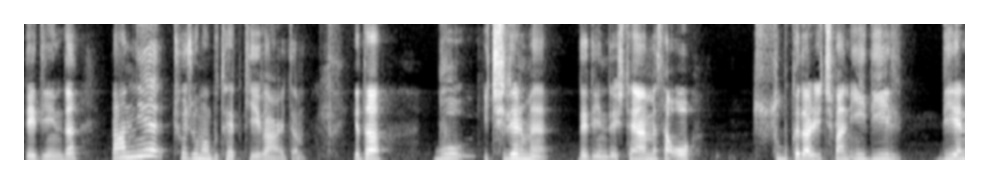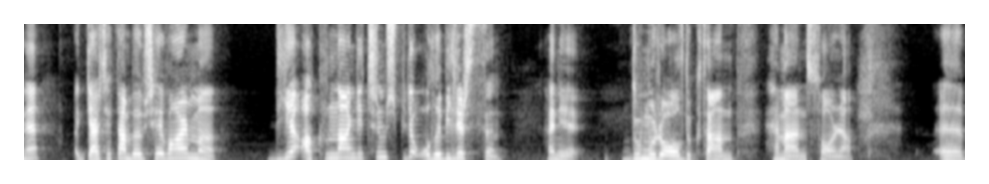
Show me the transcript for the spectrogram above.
dediğinde ben niye çocuğuma bu tepkiyi verdim? Ya da bu içilir mi dediğinde işte yani mesela o su bu kadar içmen iyi değil diyene gerçekten böyle bir şey var mı diye aklından geçirmiş bile olabilirsin. Hani dumur olduktan hemen sonra. Ee,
